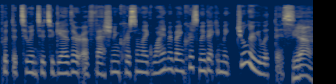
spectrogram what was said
put the two and two together of fashion and crystal. I'm like, why am I buying crystal? Maybe I can make jewelry with this Yeah.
